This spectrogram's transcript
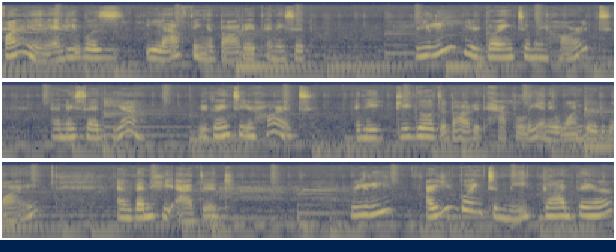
funny and he was laughing about it. And he said, Really? You're going to my heart? And I said, Yeah, we're going to your heart and he giggled about it happily and I wondered why. And then he added, Really? Are you going to meet God there?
